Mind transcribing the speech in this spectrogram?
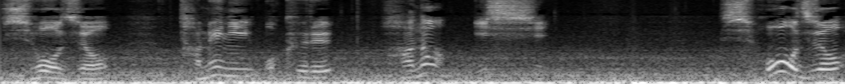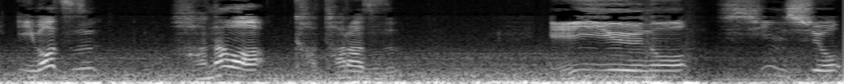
少女、ために送る花一紙。少女言わず、花は語らず。英雄の紳士を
